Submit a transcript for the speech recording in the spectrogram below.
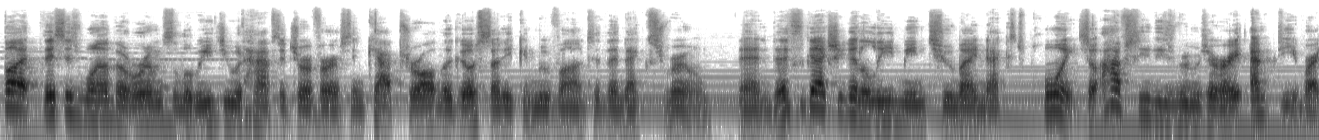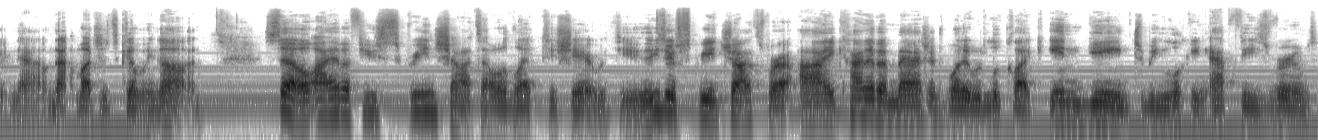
But this is one of the rooms Luigi would have to traverse and capture all the ghosts so he can move on to the next room. And this is actually going to lead me to my next point. So obviously these rooms are very empty right now, not much is going on. So I have a few screenshots I would like to share with you. These are screenshots where I kind of imagined what it would look like in-game to be looking at these rooms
